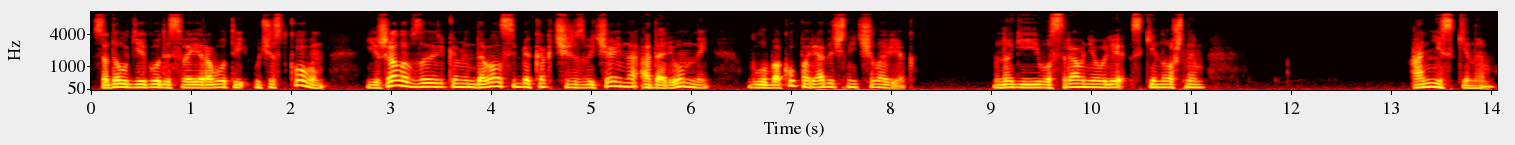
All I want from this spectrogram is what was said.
За долгие годы своей работы участковым Ежалов зарекомендовал себя как чрезвычайно одаренный, глубоко порядочный человек. Многие его сравнивали с киношным Анискиным.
